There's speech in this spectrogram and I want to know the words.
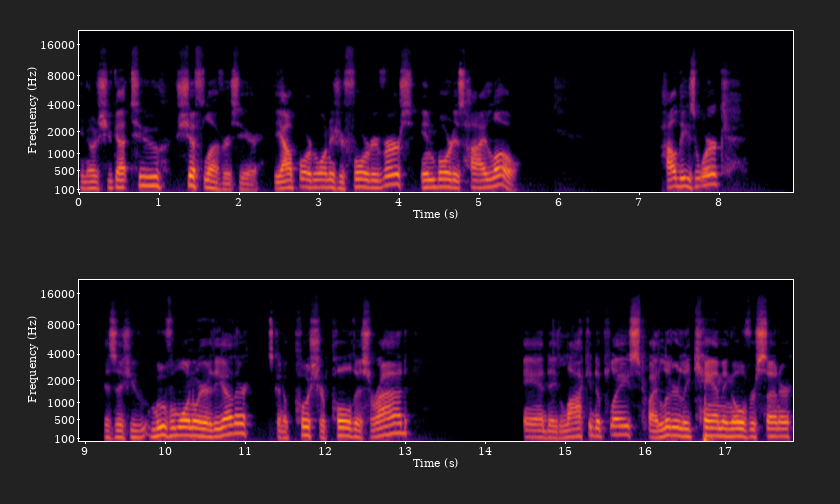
you notice you've got two shift levers here. The outboard one is your forward reverse, inboard is high-low. How these work is as you move them one way or the other, it's going to push or pull this rod, and they lock into place by literally camming over center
